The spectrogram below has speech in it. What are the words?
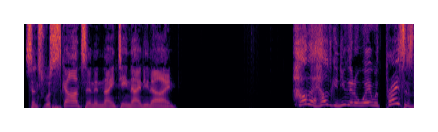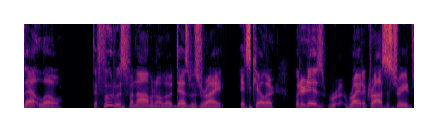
since Wisconsin in 1999. How the hell can you get away with prices that low? The food was phenomenal, though. Des was right. It's killer, but it is r- right across the street.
